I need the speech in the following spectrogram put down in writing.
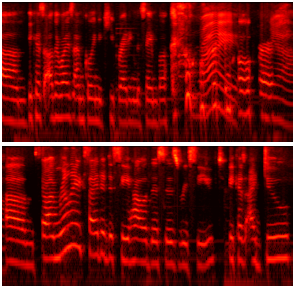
Um, because otherwise, I'm going to keep writing the same book over and Right. over. Yeah. Um, so I'm really excited to see how this is received because I do.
